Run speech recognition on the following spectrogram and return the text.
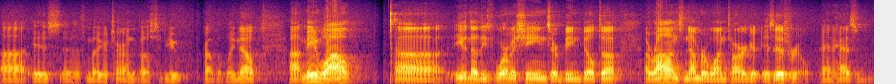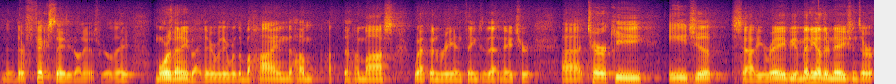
uh, is, is a familiar term that most of you probably know. Uh, meanwhile, uh, even though these war machines are being built up, Iran's number one target is Israel, and has they're fixated on Israel. They more than anybody. They were, they were the behind the, the Hamas weaponry and things of that nature. Uh, Turkey, Egypt, Saudi Arabia, many other nations are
